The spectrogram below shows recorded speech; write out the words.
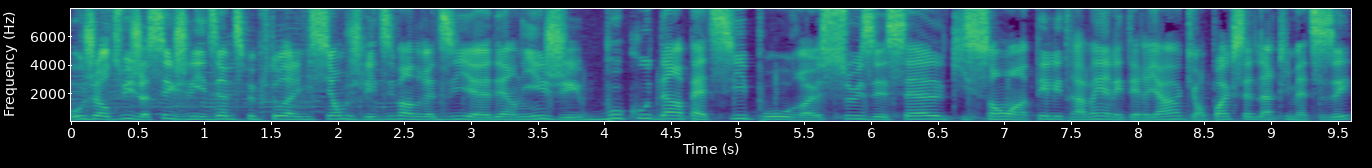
aujourd'hui je sais que je l'ai dit un petit peu plus tôt dans l'émission puis je l'ai dit vendredi euh, dernier j'ai beaucoup d'empathie pour euh, ceux et celles qui sont en télétravail à l'intérieur qui n'ont pas accès de l'air climatisé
